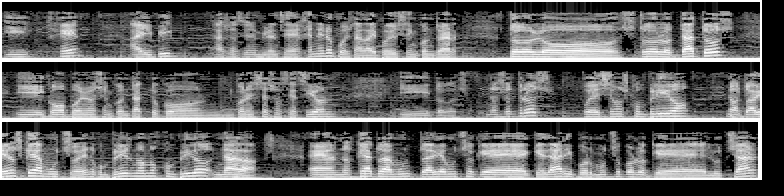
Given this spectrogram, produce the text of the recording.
I, G. AIBIC, Asociación de Violencia de Género. Pues nada, ahí podéis encontrar todos los, todos los datos y cómo ponernos en contacto con, con esta asociación y todo eso. Nosotros pues hemos cumplido, no, todavía nos queda mucho, ¿eh? No cumplir no hemos cumplido nada. Eh, nos queda todavía mucho que, que, dar y por mucho por lo que luchar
